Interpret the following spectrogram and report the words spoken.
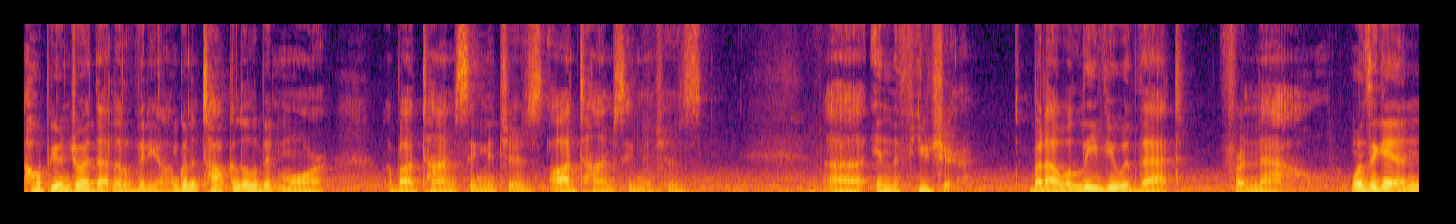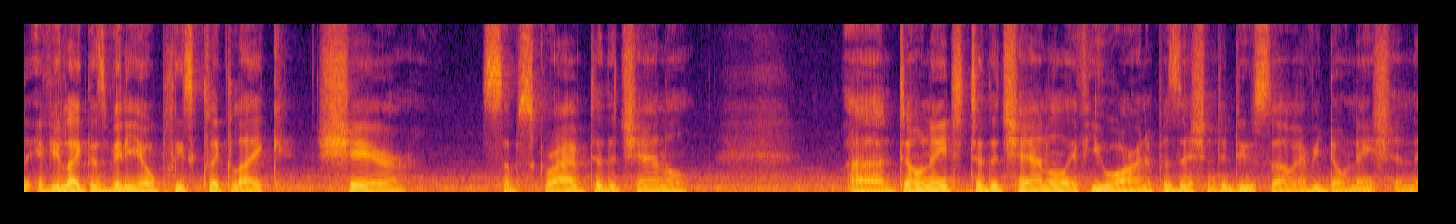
I hope you enjoyed that little video. I'm going to talk a little bit more about time signatures, odd time signatures, uh, in the future, but I will leave you with that for now. Once again, if you like this video, please click like, share, subscribe to the channel, uh, donate to the channel if you are in a position to do so. Every donation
